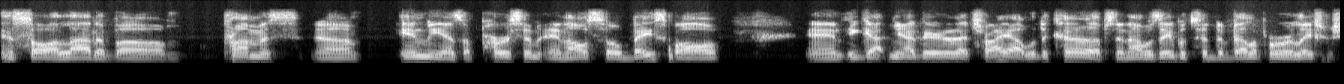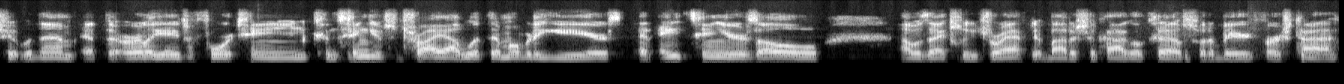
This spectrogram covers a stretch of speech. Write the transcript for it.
and saw a lot of um, promise uh, in me as a person and also baseball and he got me out there to that tryout with the Cubs, and I was able to develop a relationship with them at the early age of 14. Continued to try out with them over the years. At 18 years old, I was actually drafted by the Chicago Cubs for the very first time.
